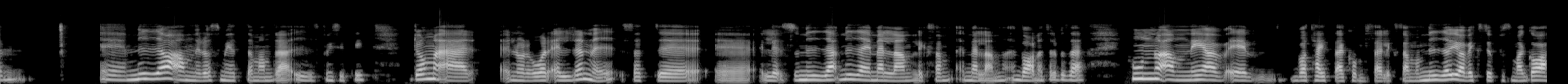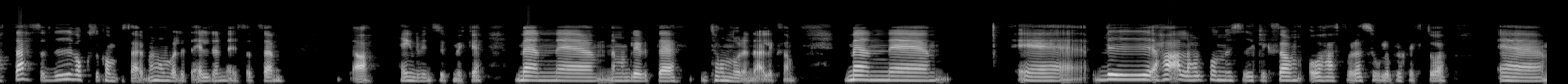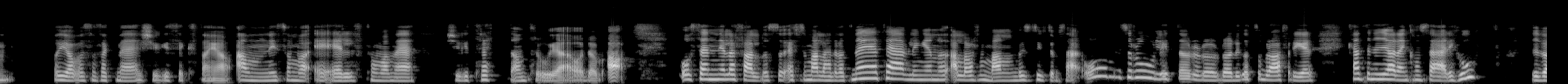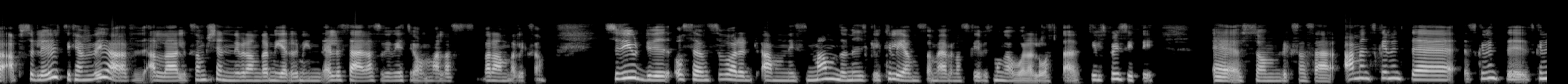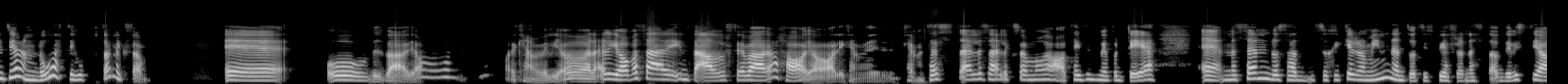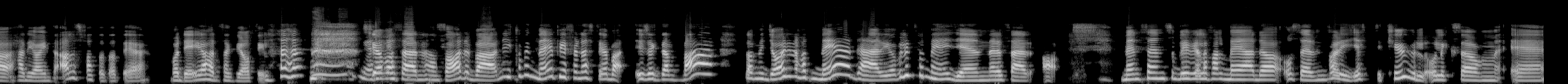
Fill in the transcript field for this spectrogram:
eh, Mia och Annie då, som heter de andra i Spring City, de är några år äldre än mig. Så, att, eh, eh eller, så Mia, Mia är mellan, liksom, mellan barnet, eller på. Hon och Annie eh, var tajta kompisar. Liksom. Och Mia och jag växte upp på samma gata, så vi var också kompisar. Men hon var lite äldre än mig, så att sen ja, hängde vi inte supermycket. Men eh, när man blev lite tonåren där liksom. Men eh, eh, vi har alla hållit på med musik liksom och haft våra soloprojekt då. Eh, och jag var som sagt med 2016. Jag Annie som var äldst, hon var med 2013 tror jag. Och, de, ja. och sen i alla fall då, så, eftersom alla hade varit med i tävlingen och alla var från Malmö så tyckte de så här, åh men det är så roligt och, och, och, det har gått så bra för er. Kan inte ni göra en konsert ihop? Vi var absolut, det kan vi göra för alla liksom känner varandra mer eller mindre. Eller så här, alltså vi vet ju om allas varandra liksom. Så det gjorde vi och sen så var det Annis man då, Mikael Kulén som även har skrivit många av våra låtar till Spring City eh, som liksom så här, ah, men ska ni inte, ska vi inte, ska ni inte göra en låt ihop då liksom? Eh, och vi bara, ja, det kan vi väl göra. Eller jag var så här, inte alls. Jag bara, jaha, ja, det kan vi, kan vi testa. Eller så här, liksom. Och jag tänkte inte mer på det. Eh, men sen då så, hade, så skickade de in den då till P4 Nästa. Och det visste jag, hade jag inte alls fattat att det var det jag hade sagt ja till. så jag var så här, när han sa det bara, ni kommer med i P4 Nästa. Jag bara, ursäkta, va? Bara, men jag har redan varit med där. Jag vill inte vara med igen. Eller så här, ja. Men sen så blev jag i alla fall med och sen var det jättekul och liksom eh,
